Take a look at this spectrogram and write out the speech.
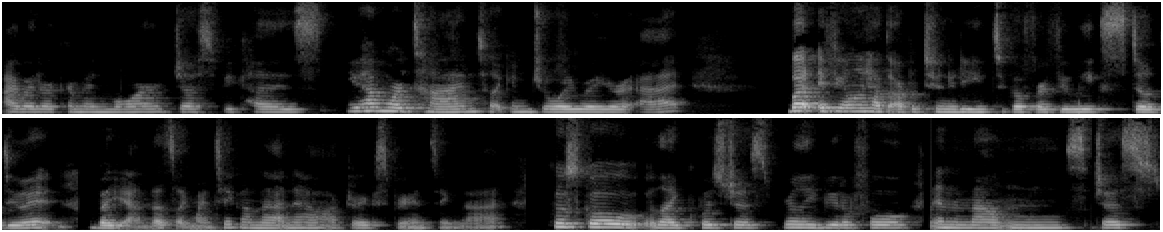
I would recommend more just because you have more time to like enjoy where you're at. But if you only have the opportunity to go for a few weeks, still do it. But yeah, that's like my take on that now after experiencing that. Cusco like was just really beautiful in the mountains, just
